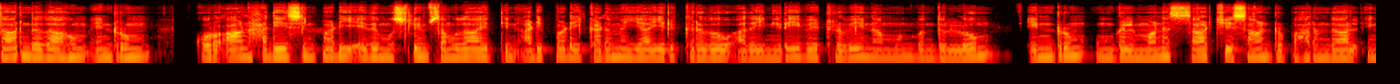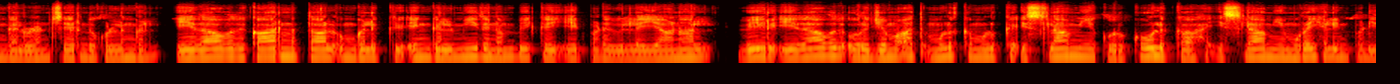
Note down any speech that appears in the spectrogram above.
சார்ந்ததாகும் என்றும் குர்ஆன் ஹதீஸின் படி எது முஸ்லிம் சமுதாயத்தின் அடிப்படை கடமையாயிருக்கிறதோ அதை நிறைவேற்றவே நாம் முன்வந்துள்ளோம் என்றும் உங்கள் மனசாட்சி சான்று பகர்ந்தால் எங்களுடன் சேர்ந்து கொள்ளுங்கள். ஏதாவது காரணத்தால் உங்களுக்கு எங்கள் மீது நம்பிக்கை ஏற்படவில்லையானால் வேறு ஏதாவது ஒரு ஜமாத் முழுக்க முழுக்க இஸ்லாமிய குறிக்கோளுக்காக இஸ்லாமிய முறைகளின்படி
